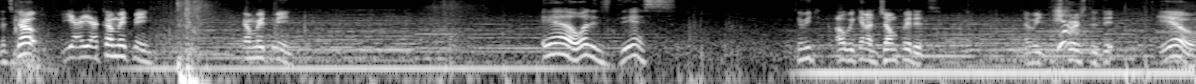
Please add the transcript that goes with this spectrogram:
Let's go. Yeah, yeah, come with me. Come with me. Yeah, what is this? Can we... Oh, we cannot jump with it. Let me first do the... Ew.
